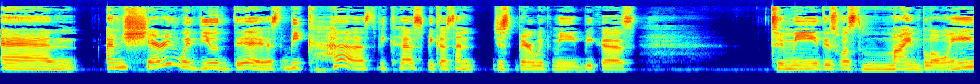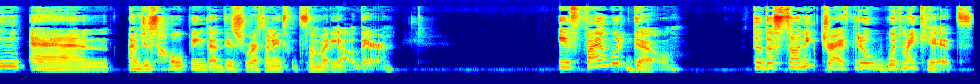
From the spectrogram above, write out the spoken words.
And I'm sharing with you this because, because, because, and just bear with me because to me, this was mind blowing. And I'm just hoping that this resonates with somebody out there. If I would go to the Sonic drive through with my kids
